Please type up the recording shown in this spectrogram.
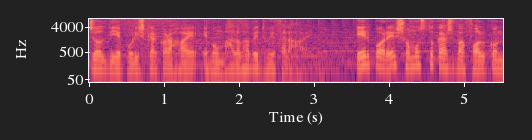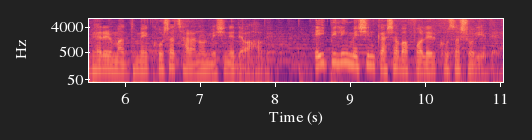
জল দিয়ে পরিষ্কার করা হয় এবং ভালোভাবে ধুয়ে ফেলা হয়। এরপরে সমস্ত কাশ বা ফল কনভেয়ারের মাধ্যমে খোসা ছাড়ানোর মেশিনে দেওয়া হবে। এই পিলিং মেশিন কাসা বা ফলের খোসা সরিয়ে দেয়।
